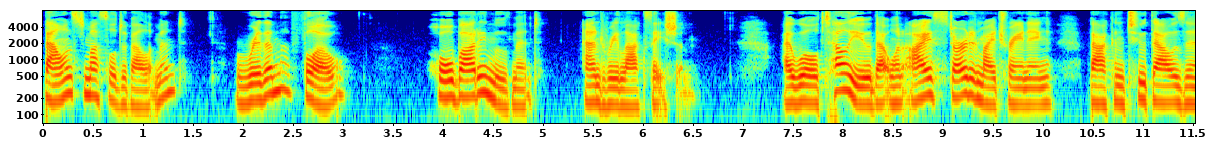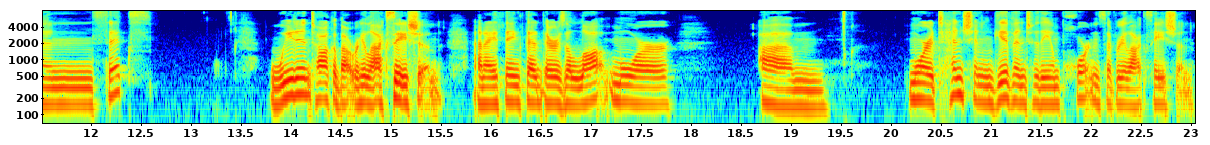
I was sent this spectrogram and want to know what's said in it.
balanced muscle development, rhythm flow, whole body movement, and relaxation. I will tell you that when I started my training back in 2006, we didn't talk about relaxation. And I think that there's a lot more, um, more attention given to the importance of relaxation.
